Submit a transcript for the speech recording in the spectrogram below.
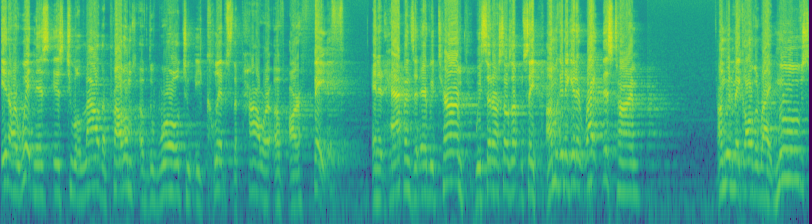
in our witness is to allow the problems of the world to eclipse the power of our faith. And it happens at every turn. We set ourselves up and say, I'm going to get it right this time. I'm going to make all the right moves.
